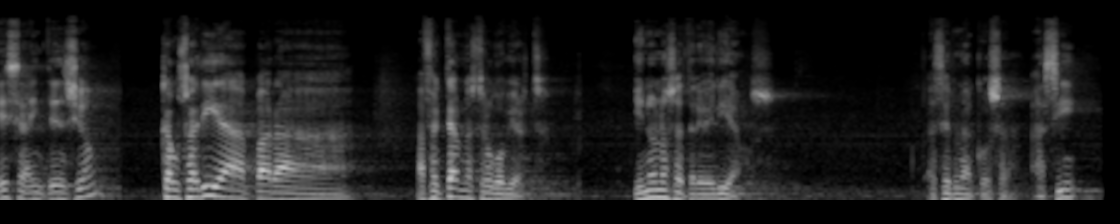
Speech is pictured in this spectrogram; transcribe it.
esa intención causaría para afectar nuestro gobierno y no nos atreveríamos a hacer una cosa así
